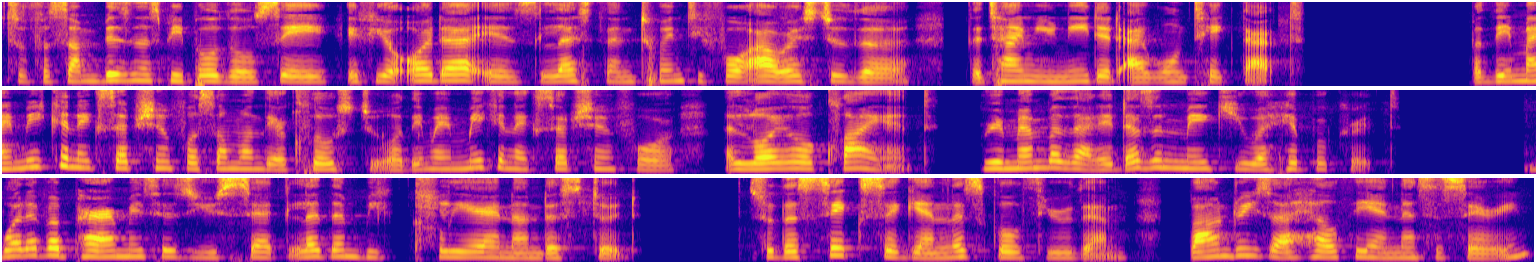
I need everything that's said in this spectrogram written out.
So for some business people, they'll say, if your order is less than 24 hours to the, the time you need it, I won't take that. But they might make an exception for someone they're close to, or they might make an exception for a loyal client. Remember that it doesn't make you a hypocrite. Whatever parameters you set, let them be clear and understood. So the six again, let's go through them. Boundaries are healthy and necessary.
